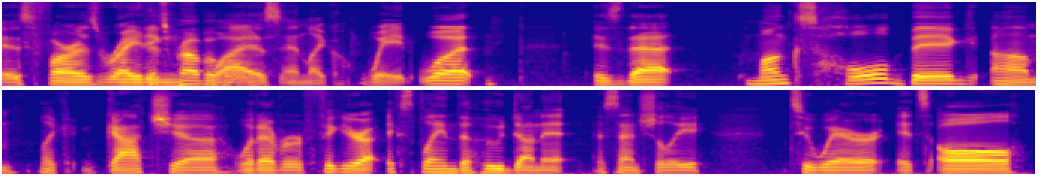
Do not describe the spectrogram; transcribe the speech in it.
as far as writing wise, and like, wait, what? Is that Monk's whole big, um, like, gotcha, whatever, figure out, explain the who done it essentially, to where it's all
